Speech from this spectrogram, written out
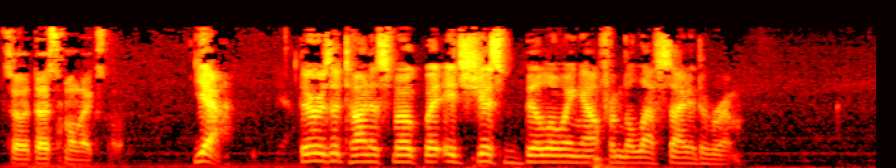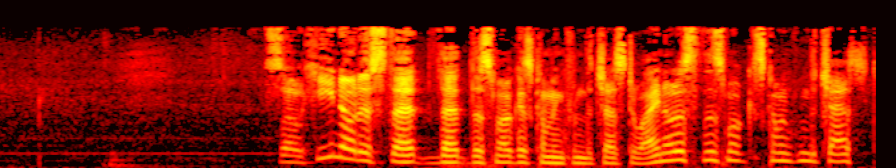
So it does smell like smoke. Yeah, there is a ton of smoke, but it's just billowing out from the left side of the room. So he noticed that that the smoke is coming from the chest. Do I notice that the smoke is coming from the chest?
